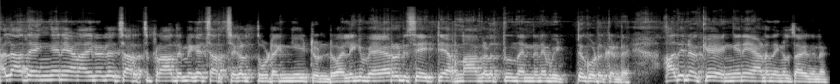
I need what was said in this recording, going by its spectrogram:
അല്ല അതെങ്ങനെയാണ് അതിനുള്ള ചർച്ച പ്രാഥമിക ചർച്ചകൾ തുടങ്ങിയിട്ടുണ്ടോ? അല്ലെങ്കിൽ വേറൊരു സീറ്റ് എറണാകുളത്ത് തന്നെ വിട്ടുകൊടുക്കണ്ടേ അതിനൊക്കെ എങ്ങനെയാണ് നിങ്ങൾ തരുന്നത്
